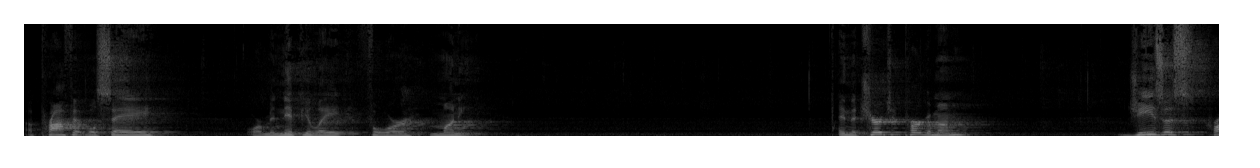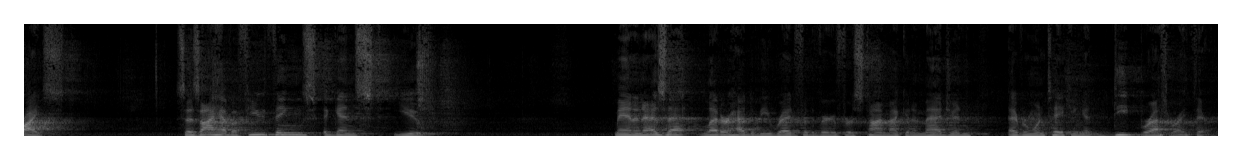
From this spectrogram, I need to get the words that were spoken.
A prophet will say or manipulate for money. In the church at Pergamum, Jesus Christ says, I have a few things against you. Man, and as that letter had to be read for the very first time, I can imagine everyone taking a deep breath right there.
